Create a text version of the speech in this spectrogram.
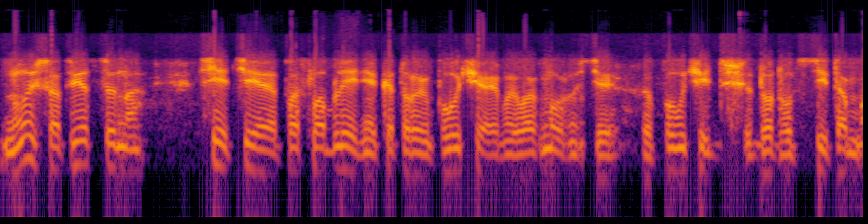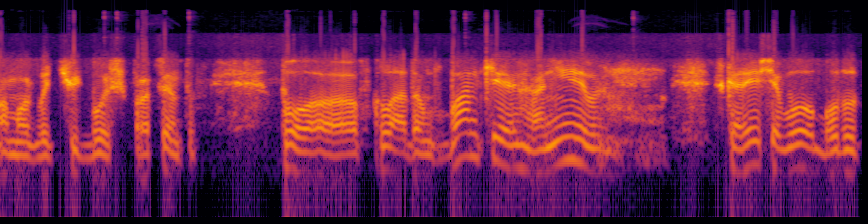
Ну и, соответственно, все те послабления, которые мы получаем, и возможности получить до 20, там, а может быть, чуть больше процентов по э, вкладам в банке, они, скорее всего, будут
